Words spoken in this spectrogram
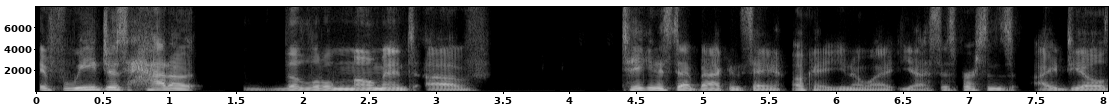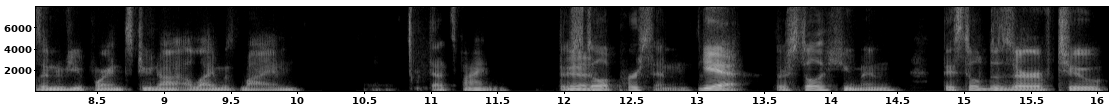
if we just had a the little moment of taking a step back and say, okay, you know what? Yes, this person's ideals and viewpoints do not align with mine. That's fine. They're Yeah. still a person yeah they're still a human. They still deserve to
